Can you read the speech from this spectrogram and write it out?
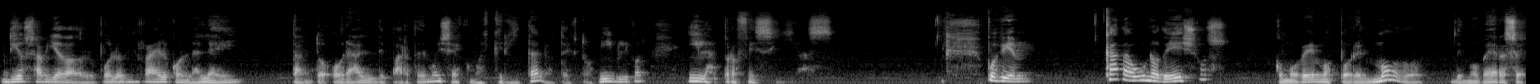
Dios había dado al pueblo de Israel con la ley, tanto oral de parte de Moisés como escrita, los textos bíblicos y las profecías. Pues bien, cada uno de ellos, como vemos por el modo de moverse,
